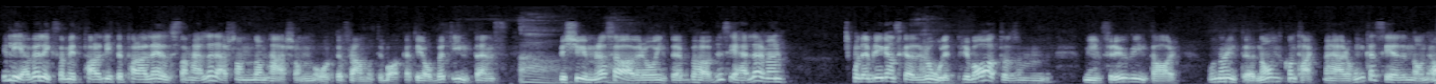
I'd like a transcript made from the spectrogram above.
vi lever liksom i ett par, lite parallellsamhälle där som de här som åkte fram och tillbaka till jobbet inte ens ah. bekymrar sig över och inte behövde se heller. Men, och det blir ganska roligt privat och som min fru inte har hon har inte någon kontakt med det här och hon kan se det någon, ja,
